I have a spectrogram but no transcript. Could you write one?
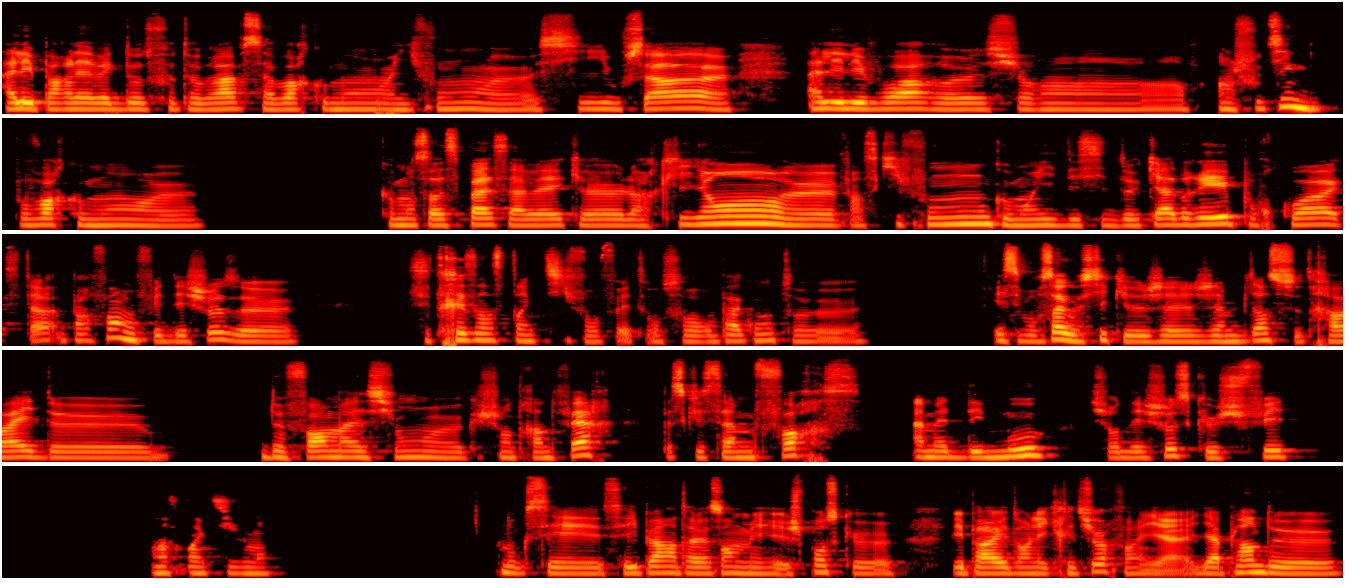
aller parler avec d'autres photographes, savoir comment ils font, ci ou ça, aller les voir, sur un un shooting pour voir comment, comment ça se passe avec, leurs clients, enfin ce qu'ils font, comment ils décident de cadrer, pourquoi et cetera. Parfois on fait des choses, c'est très instinctif en fait, on s'en rend pas compte, et c'est pour ça aussi que j'ai j'aime bien ce travail de formation, que je suis en train de faire parce que ça me force à mettre des mots sur des choses que je fais Instinctivement. Donc c'est hyper intéressant, mais je pense que et pareil dans l'écriture, il y a plein de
